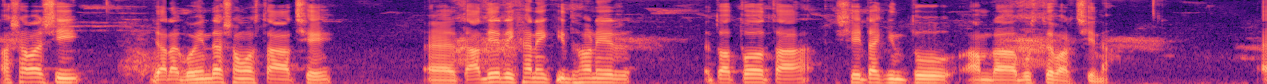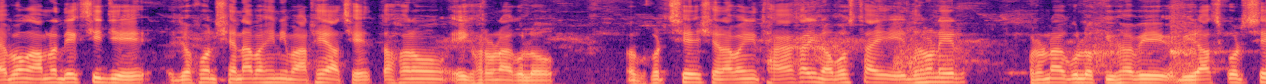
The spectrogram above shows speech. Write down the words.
পাশাপাশি যারা গোয়েন্দা সংস্থা আছে তাদের এখানে কী ধরনের তৎপরতা সেটা কিন্তু আমরা বুঝতে পারছি না। এবং আমরা দেখছি যে যখন সেনাবাহিনী মাঠে আছে, তখনও এই ঘটনাগুলো ঘটছে। সেনাবাহিনী থাকাকালীন অবস্থায় এই ধরনের ঘটনাগুলো কীভাবে বিরাজ করছে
